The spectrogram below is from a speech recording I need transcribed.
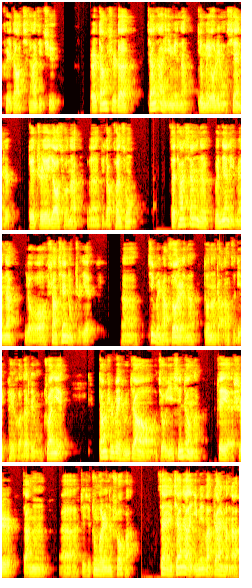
可以到其他地区。而当时的加拿大移民呢就没有这种限制，对职业要求呢呃比较宽松，在它相应的文件里面呢有上千种职业。呃，基本上所有的人呢都能找到自己配合的这种专业。当时为什么叫九一新政呢？这也是咱们呃这些中国人的说法。在加拿大的移民网站上呢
